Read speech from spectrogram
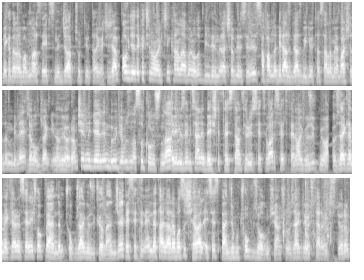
Ne kadar arabam varsa hepsini car çurt yırtarak açacağım. O videoyu kaçırmamak için kanala abone olup bildirimleri açabilirsiniz. Kafamda biraz biraz videoyu tasarlamaya başladım bile. Güzel olacak inanıyorum. Şimdi gelelim bu videomuzun asıl konusuna. Elimizde bir tane beşli Fast and Furious seti var. Set fena gözükmüyor. Özellikle McLaren seneyi çok beğendim. Çok güzel gözüküyor bence. Ve setin en detaylı arabası Chevelle SS. Bence bu çok güzel olmuş yani. Şunu özellikle göstermek istiyorum.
